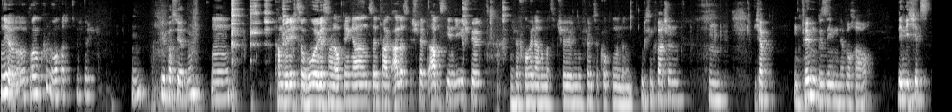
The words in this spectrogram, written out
Nee, war eine coole Woche tatsächlich. Hm? Viel passiert, ne? Mhm. Kam wenig zur Ruhe, gestern halt auch den ganzen Tag alles geschleppt, abends D&D gespielt. Ich bin froh, heute einfach mal zu chillen, den Film zu gucken und dann Ein bisschen quatschen. Hm. Ich habe einen Film gesehen in der Woche auch, den ich jetzt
